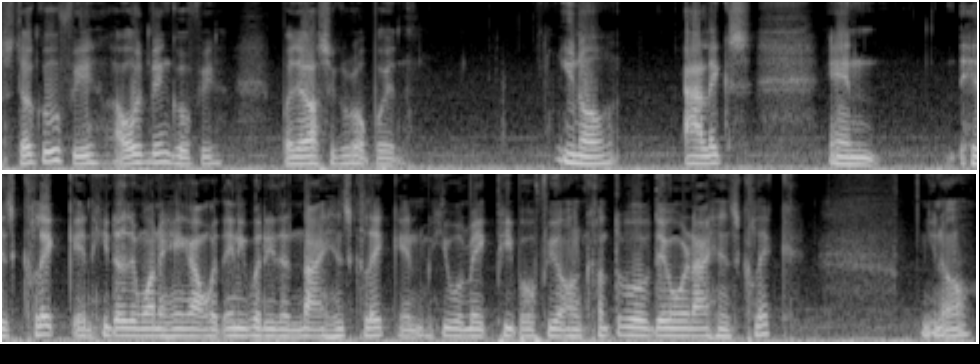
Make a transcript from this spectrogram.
still goofy, always been goofy, but they also grew up with, you know, Alex and his clique, and he doesn't want to hang out with anybody that's not his clique, and he would make people feel uncomfortable if they were not his clique. You know,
